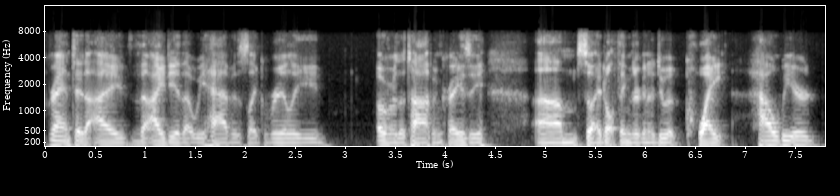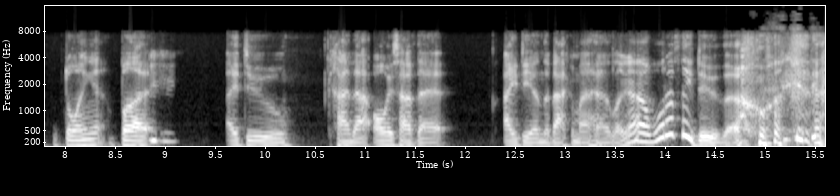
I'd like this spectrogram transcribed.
granted, I the idea that we have is like really over the top and crazy. Um, so I don't think they're going to do it quite how we are doing it, but Mhm. I do kind of always have that idea in the back of my head, like, oh, what if they do though? Yeah,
